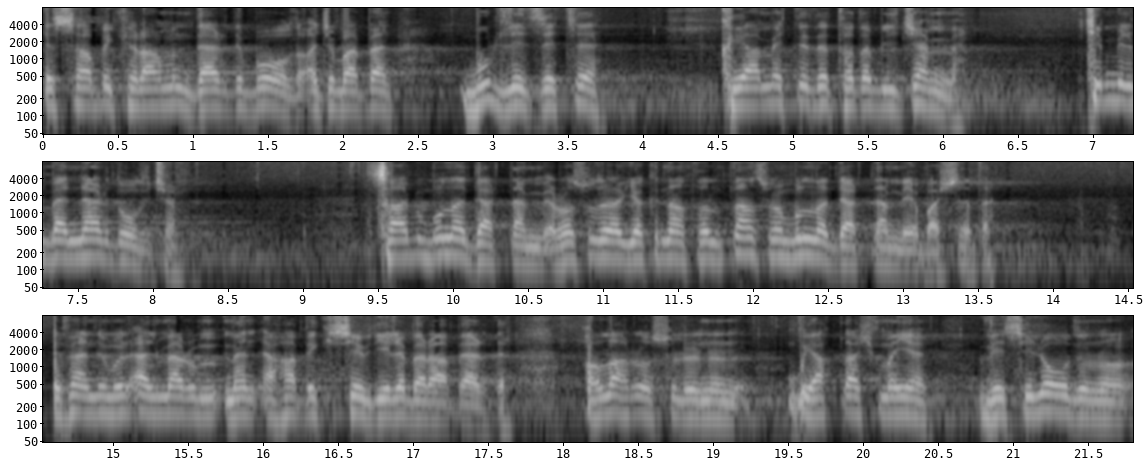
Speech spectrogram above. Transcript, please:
eshab-ı kiramın derdi bu oldu. Acaba ben bu lezzeti kıyamette de tadabileceğim mi? Kim bilir ben nerede olacağım? Sahibi bununla dertlenmeye, Resulullah yakından tanıdıktan sonra bununla dertlenmeye başladı. Efendimiz el merum men ehabeki sevdiğiyle beraberdir. Allah Resulü'nün bu yaklaşmayı vesile olduğunu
